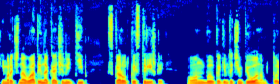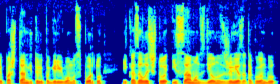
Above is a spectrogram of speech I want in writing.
и мрачноватый накачанный тип с короткой стрижкой. Он был каким-то чемпионом, то ли по штанге, то ли по гиревому спорту, и казалось, что и сам он сделан из железа, такой он был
